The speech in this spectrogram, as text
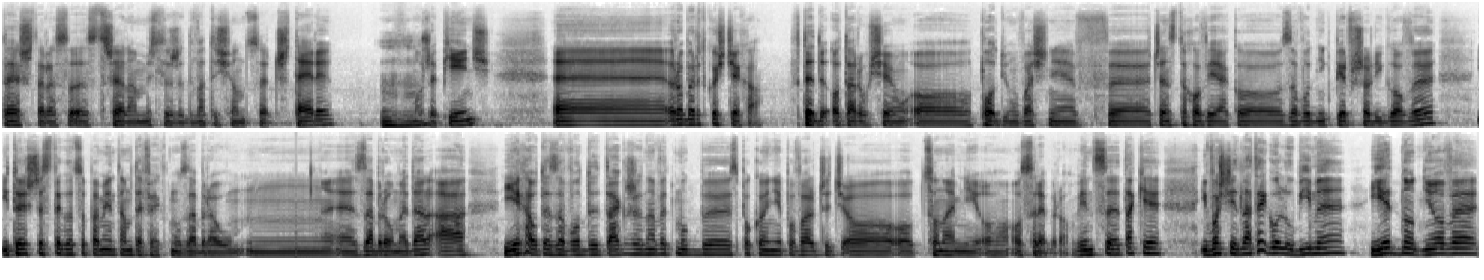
też teraz e, strzelam, myślę, że 2004, Mhm. może 5. E, Robert Kościecha wtedy otarł się o podium właśnie w Częstochowie jako zawodnik pierwszoligowy i to jeszcze z tego co pamiętam defekt mu zabrał, mm, e, zabrał medal, a jechał te zawody tak, że nawet mógłby spokojnie powalczyć o, o co najmniej o, o srebro. Więc e, takie i właśnie dlatego lubimy jednodniowe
